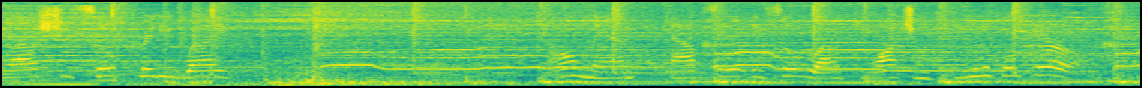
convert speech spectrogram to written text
Wow, she's so pretty, right? Oh man, absolutely so loved watching beautiful girls.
